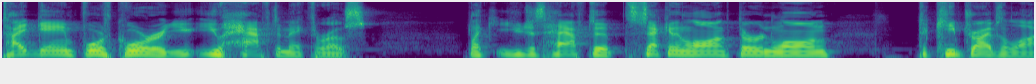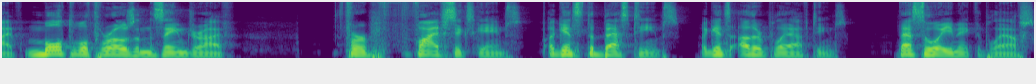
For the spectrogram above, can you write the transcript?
tight game, fourth quarter. You, you have to make throws. Like you just have to, second and long, third and long, to keep drives alive. Multiple throws on the same drive for five, six games against the best teams, against other playoff teams. That's the way you make the playoffs.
